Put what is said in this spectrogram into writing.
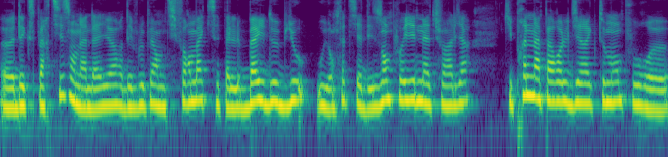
euh, d'expertise. On a d'ailleurs développé un petit format qui s'appelle Bail de bio, où en fait il y a des employés de Naturalia qui prennent la parole directement pour euh,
